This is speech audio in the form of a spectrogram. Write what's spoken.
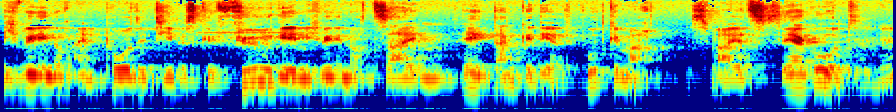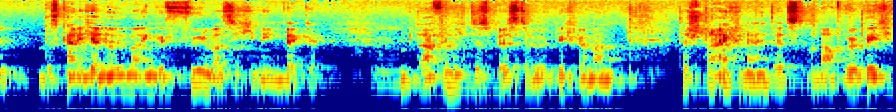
ich will ihm noch ein positives Gefühl geben. Ich will ihm noch zeigen, hey, danke dir, gut gemacht. Das war jetzt sehr gut. Mhm. Und das kann ich ja nur über ein Gefühl, was ich in ihm wecke. Mhm. Und da finde ich das Beste wirklich, wenn man das Streicheln einsetzt und auch wirklich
